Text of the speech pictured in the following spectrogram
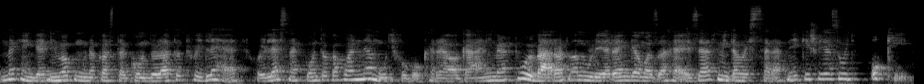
megengedni magunknak azt a gondolatot, hogy lehet, hogy lesznek pontok, ahol nem úgy fogok reagálni, mert túl váratlanul ér engem az a helyzet, mint ahogy szeretnék, és hogy ez úgy oké. Okay.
